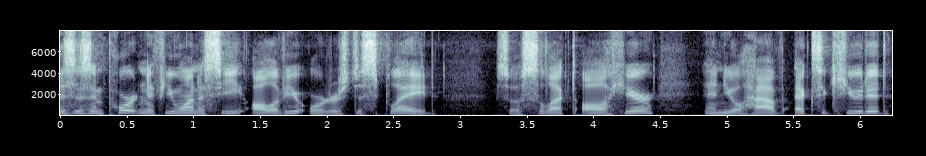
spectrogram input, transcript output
This is important if you want to see all of your orders displayed. So select all here and you'll have executed,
